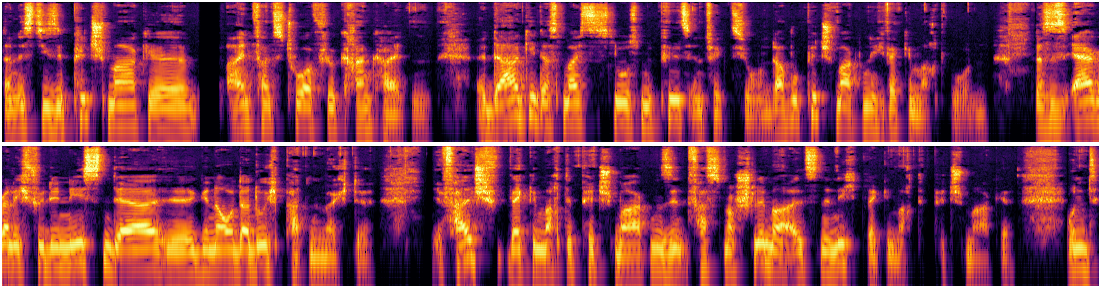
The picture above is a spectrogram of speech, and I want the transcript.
dann ist diese Pitchmarke Einfallstor für Krankheiten. Da geht das meistens los mit Pilzinfektionen, da wo Pitchmarken nicht weggemacht wurden. Das ist ärgerlich für den nächsten, der äh, genau da durchpatten möchte. Falsch weggemachte Pitchmarken sind fast noch schlimmer als eine nicht weggemachte Pitchmarke. Und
